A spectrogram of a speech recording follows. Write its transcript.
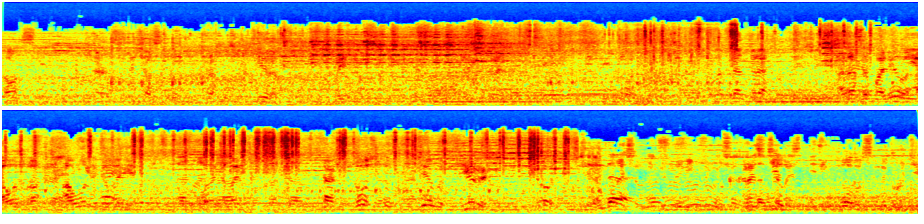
а он э, встречался с раз вот она заболела, а он, а он и говорит, он говорит, так, доступ сделать Киры, он Да, начал что как разделась, волосы на груди.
